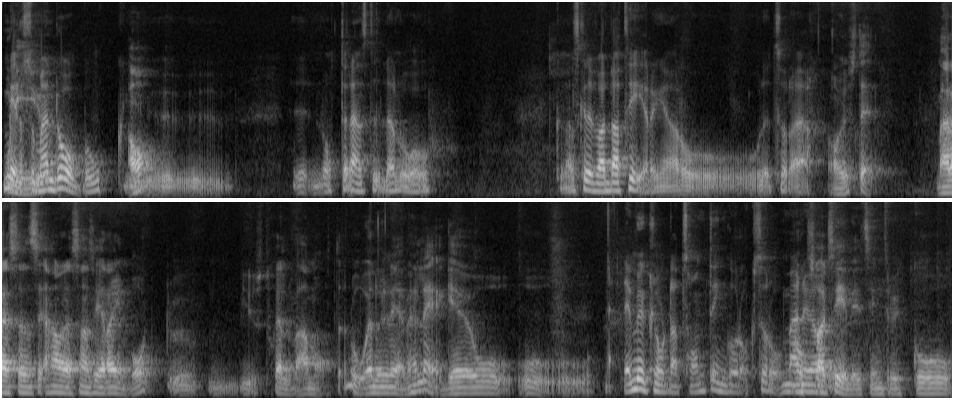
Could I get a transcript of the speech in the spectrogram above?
Mer som ju- en dagbok. Ja. eh, Något i den stilen då. Kunna skriva dateringar och, lite sådär. Ja, just det. Men recense- han recenserar enbart eh, just själva maten då? Eller är det även läge och, och Nej, det är väl klart att sånt ingår också då. Men något jag- slags helhetsintryck och, och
